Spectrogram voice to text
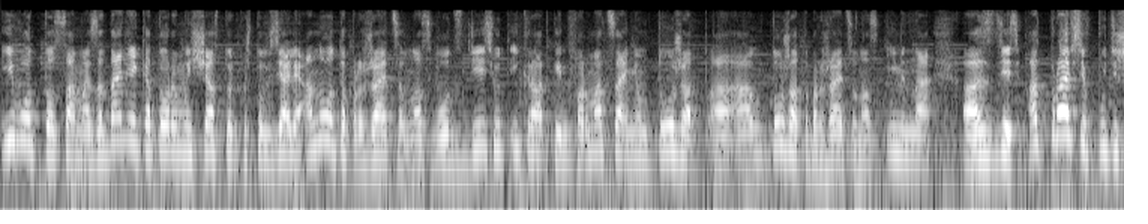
И вот то самое задание, которое мы сейчас только что взяли, оно отображается у нас вот здесь вот. И краткая информация о нем тоже, а, а, тоже отображается у нас именно а, здесь. Отправься в путешествие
